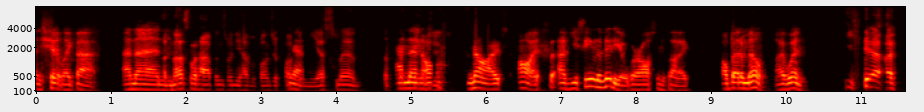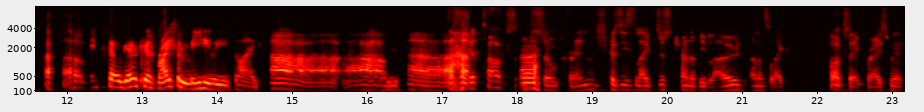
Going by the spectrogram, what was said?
and shit like that. And then And that's what happens when you have a bunch of fucking Yeah. yes men. and then Behind no, I, oh, I, have you seen the video where Austin's like, "I'll bet a mil, I win." yeah, It's so good because Bryce immediately is like, uh, um, the uh, shit talks are uh. so cringe because he's like just trying to be loud, and it's like, fuck's sake, Bryce, man,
